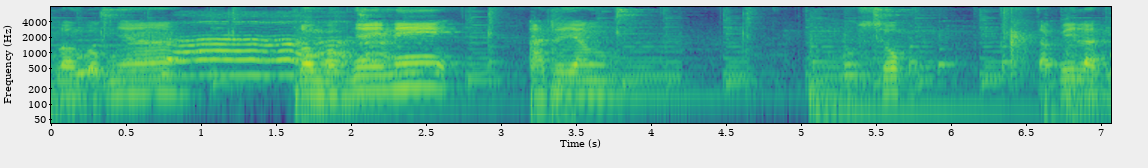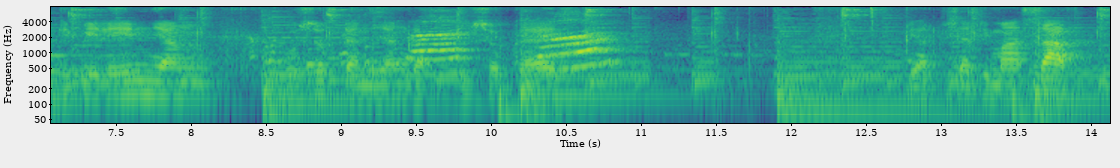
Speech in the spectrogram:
Lomboknya. Lomboknya ini ada yang busuk, tapi lagi dipilihin yang busuk dan yang nggak busuk, guys. Biar bisa dimasak.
